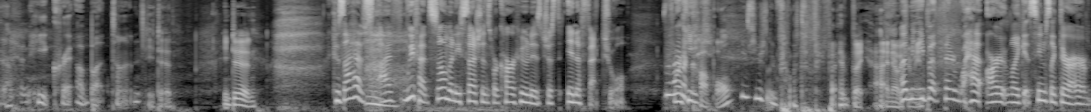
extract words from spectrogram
Yeah, and he crit a butt ton. he did. He did. Because I have, I've, we've had so many sessions where Carhoon is just ineffectual. We've had a he- couple. He's usually relatively fine, but yeah, I know. I mean, mean. but there ha- are like it seems like there are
